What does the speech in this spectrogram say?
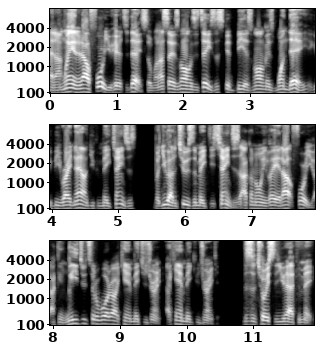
And I'm laying it out for you here today. So when I say as long as it takes, this could be as long as one day. It could be right now. You can make changes, but you got to choose to make these changes. I can only lay it out for you. I can lead you to the water. I can't make you drink. I can't make you drink it. This is a choice that you have to make.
